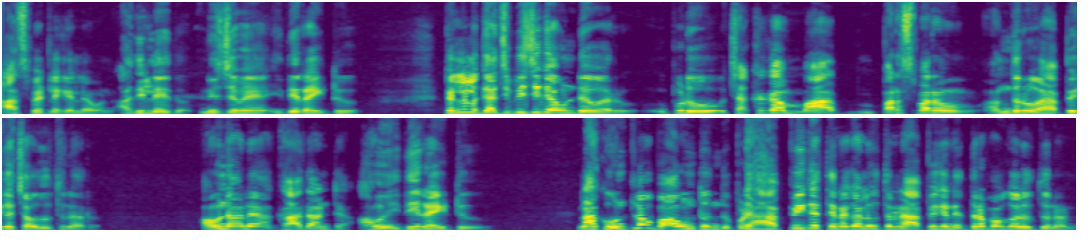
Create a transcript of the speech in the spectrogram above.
హాస్పిటల్కి వెళ్ళేవాడిని. అది లేదు. నిజమే ఇది రైటు. పిల్లలు గజిబిజిగా ఉండేవారు. ఇప్పుడు చక్కగా మా పరస్పరం అందరూ హ్యాపీగా చదువుతున్నారు. అవునా కాదా అంటే అవును ఇది రైటు. నాకు ఒంట్లో బాగుంటుంది. ఇప్పుడు హ్యాపీగా తినగలుగుతున్నాను హ్యాపీగా నిద్రపోగలుగుతున్నాను.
